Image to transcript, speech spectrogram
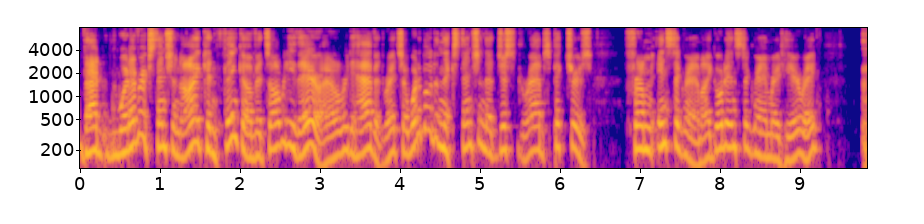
that whatever extension I can think of it's already there. I already have it right? So what about an extension that just grabs pictures from Instagram? I go to Instagram right here right?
